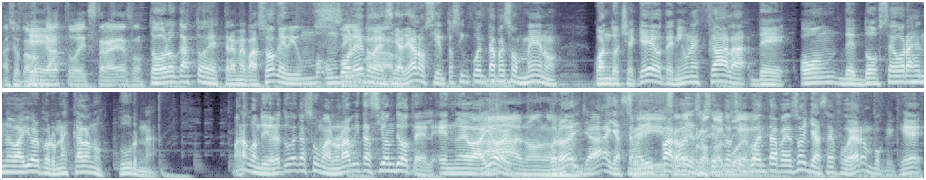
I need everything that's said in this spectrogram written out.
Hacho, todos Eh, los gastos extra, eso. todos los gastos extra. Me pasó que vi un, un Sí, boleto que decía, diablo, 150 pesos menos. Cuando chequeo tenía una escala de, on, de 12 horas en Nueva York, pero una escala nocturna. Bueno, cuando yo le tuve que sumar una habitación de hotel en Nueva Ah, York, no, no, pero él ya, ya se me disparó. se Y esos explotó el 150 pesos ya se fueron, porque es que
